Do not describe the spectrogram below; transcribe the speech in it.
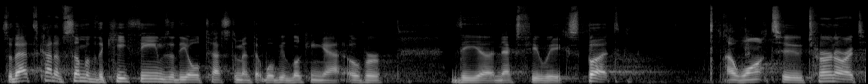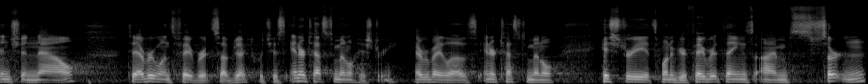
So that's kind of some of the key themes of the Old Testament that we'll be looking at over the uh, next few weeks. But I want to turn our attention now to everyone's favorite subject, which is intertestamental history. Everybody loves intertestamental history, it's one of your favorite things, I'm certain.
